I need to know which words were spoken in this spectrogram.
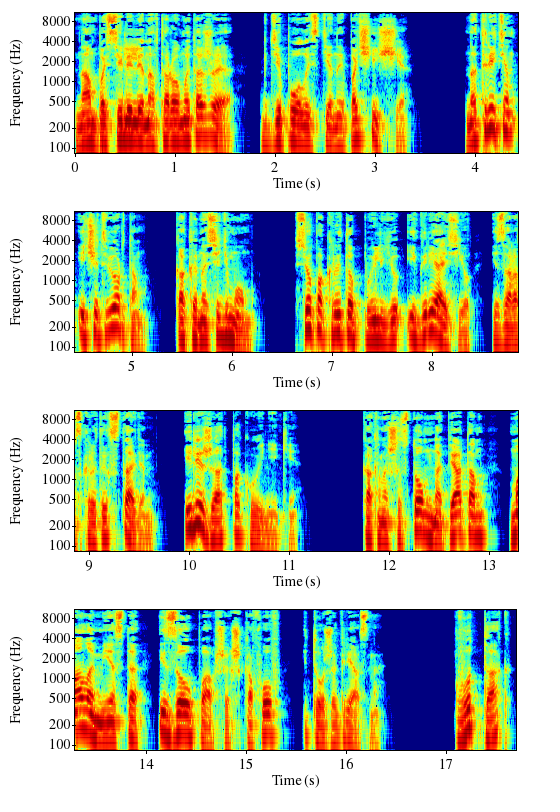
Нам постелили на втором этаже, где пол и стены почище. На третьем и четвертом, как и на седьмом, все покрыто пылью и грязью из-за раскрытых ставен, и лежат покойники. Как на шестом, на пятом мало места из-за упавших шкафов и тоже грязно. Вот так.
